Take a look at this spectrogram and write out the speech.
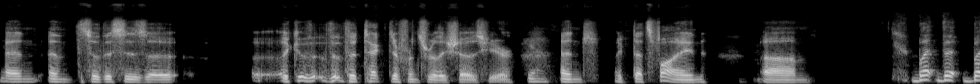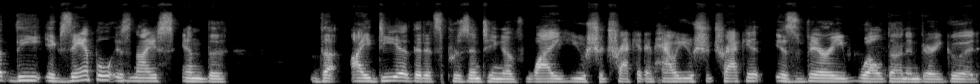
yeah. And and so this is a, like the, the tech difference really shows here. Yeah. And like that's fine. Um but the but the example is nice and the the idea that it's presenting of why you should track it and how you should track it is very well done and very good.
